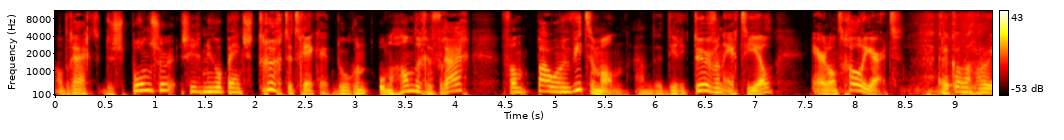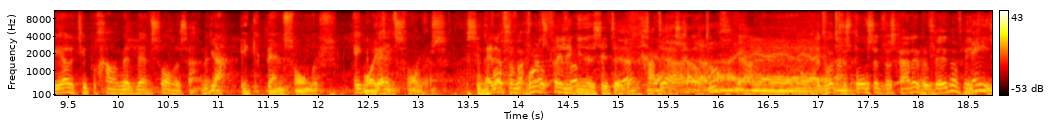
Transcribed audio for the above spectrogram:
Al dreigt de sponsor zich nu opeens terug te trekken... door een onhandige vraag van Pauw Witteman aan de directeur van RTL... Erland Galjaard. En er komt nog een realityprogramma met Ben Sonders aan, hè? Ja, ik ben Sonders. Ik Mooi ben Sonders. Er zitten en woord, woordspelingen zitten, ja? gaat ja, ja, toch? Ja, ja, ja, Het wordt gesponsord waarschijnlijk door Ben, of niet? Nee,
